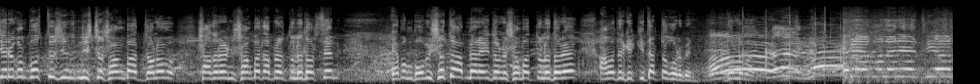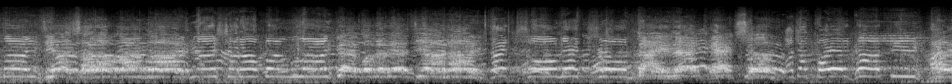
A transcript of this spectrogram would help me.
যেরকম বস্তুনিষ্ঠ সংবাদ জনসাধারণ সংবাদ আপনারা তুলে ধরছেন এবং ভবিষ্যতেও আপনারা এই ধরনের সংবাদ তুলে ধরে আমাদেরকে কৃতার্থ করবেন। ধন্যবাদ। Azad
